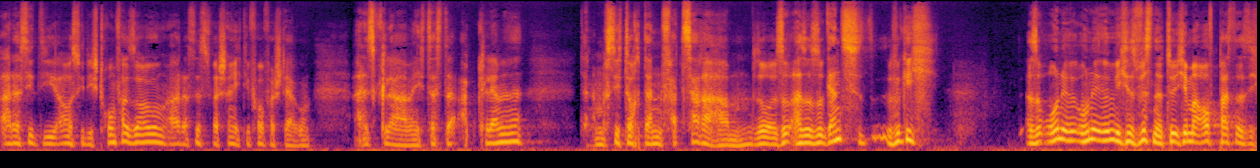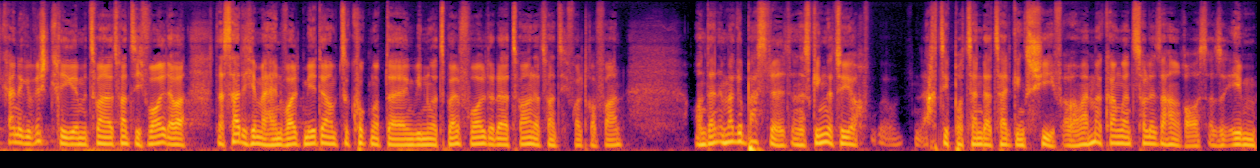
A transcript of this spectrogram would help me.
ah, das sieht die aus wie die Stromversorgung, ah, das ist wahrscheinlich die Vorverstärkung. Alles klar, wenn ich das da abklemme, dann muss ich doch dann einen Verzerrer haben. So, so, also so ganz wirklich Also ohne, ohne irgendwelches Wissen. Natürlich immer aufpassen, dass ich keine Gewicht kriege mit 220 Volt, aber das hatte ich immerhin Voltmeter, um zu gucken, ob da irgendwie nur 12 Volt oder 220 Volt drauf waren. Und dann immer gebastelt. Und das ging natürlich auch, 80 Prozent der Zeit ging's schief. Aber manchmal kamen ganz tolle Sachen raus. Also eben,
